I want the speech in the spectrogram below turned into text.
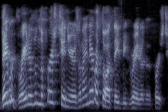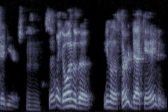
they were greater than the first 10 years. And I never thought they'd be greater than the first 10 years. Mm-hmm. So then we go into the, you know, the third decade and,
